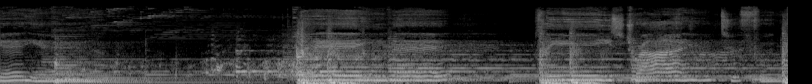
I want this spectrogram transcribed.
yeah, yeah. Baby, please try to forgive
